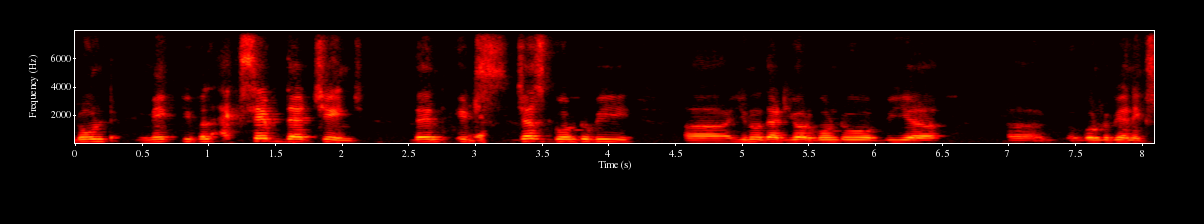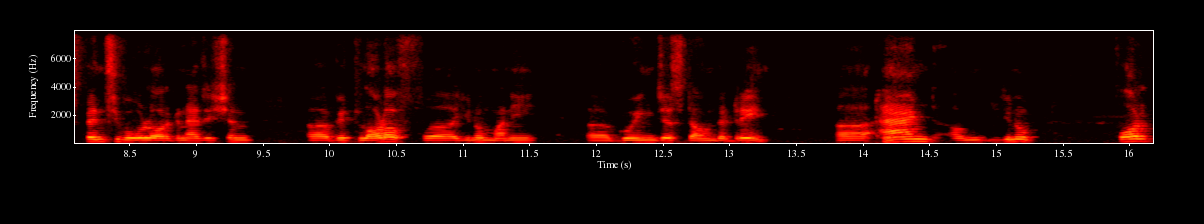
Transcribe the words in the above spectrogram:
don't make people accept that change, then it's just going to be uh, you know that you're going to be a uh, going to be an expensive old organization uh, with a lot of uh, you know money uh, going just down the drain uh, True. and um, you know for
